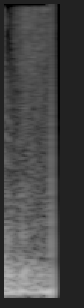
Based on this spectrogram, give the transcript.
you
